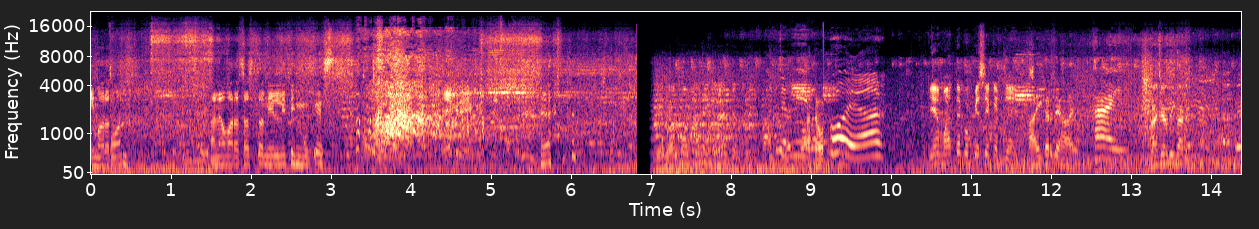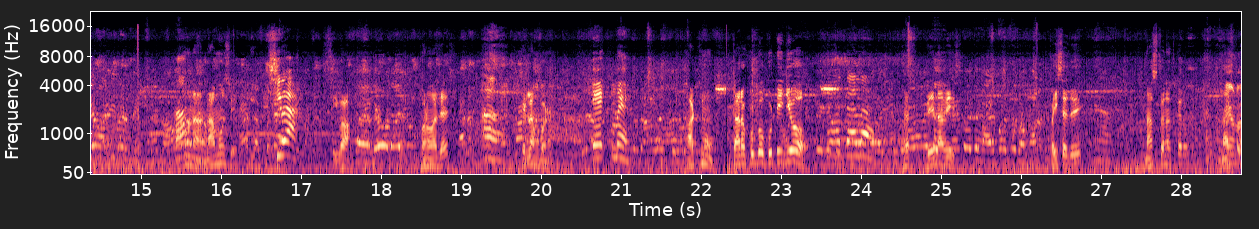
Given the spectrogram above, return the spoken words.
એ મારો ફોન અને અમારો સસ્તો Neel Nitin Mukesh. Agree agree गेम आते पे पैसे कट जाएंगे હાય કર દે હાય હાય રાજ્યવતી કાઢે. શું ના નામ શું છે શિવા શિવા ભણવા જાય હા કેટલામ ભણે એક મે આઠમું તારો ફુગો ફૂટી ગયો પોતાલા હે? બે ના વીસ પૈસા જોઈએ નાસ્તો નથી કરો નાસ્તો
